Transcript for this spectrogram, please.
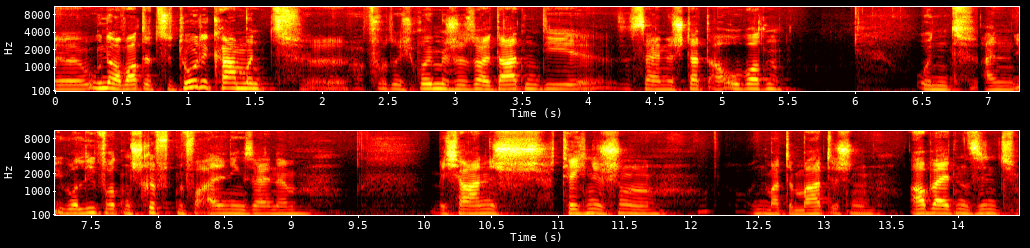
äh, unerwartet zu Tode kam und äh, durch römische Soldaten, die seine Stadt eroberten und an überlieferten Schriften vor allen Dingen seine mechanisch-technischen und mathematischen Arbeiten sind,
